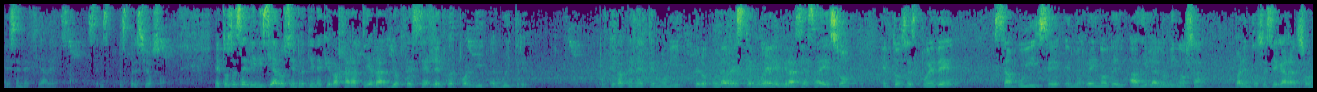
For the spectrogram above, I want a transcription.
esa energía densa. Es, precioso. Entonces el iniciado siempre tiene que bajar a tierra y ofrecerle el cuerpo al, buitre, porque va a tener que morir. Pero una vez que muere, gracias a eso, entonces puede zambuirse en el reino del águila luminosa para entonces llegar al sol.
